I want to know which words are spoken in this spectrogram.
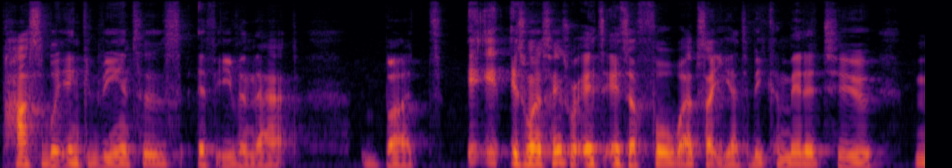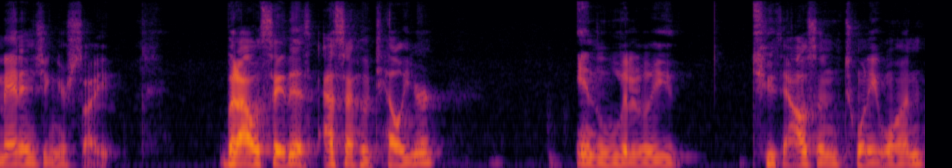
possibly inconveniences, if even that. But it, it's one of those things where it's it's a full website. You have to be committed to managing your site. But I would say this: as a hotelier, in literally 2021,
